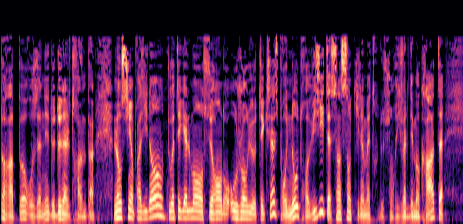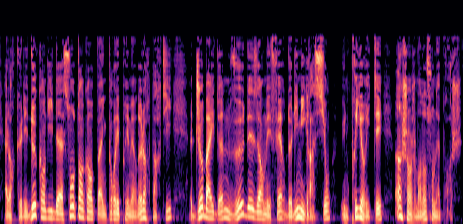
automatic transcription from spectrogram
par rapport aux années de Donald Trump. L'ancien président doit également se rendre aujourd'hui au Texas pour une autre visite à 500 km de son rival démocrate. Alors que les deux candidats sont en campagne pour les primaires de leur parti, Joe Biden veut désormais faire de l'immigration une priorité, un changement dans son approche.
